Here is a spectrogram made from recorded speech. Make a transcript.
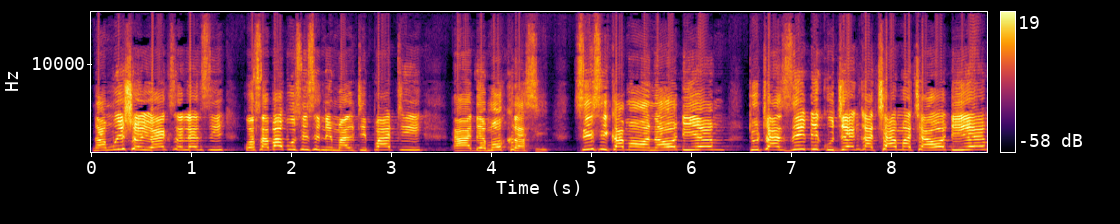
Na mwisho, Your Excellency, kwa sababu sisi ni multi-party uh, democracy, sisi kama wana ODM tutazidi kujenga chama cha ODM,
